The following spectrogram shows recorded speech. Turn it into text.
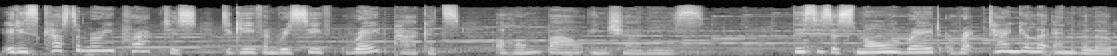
it is customary practice to give and receive red packets, a hongbao in Chinese. This is a small red rectangular envelope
